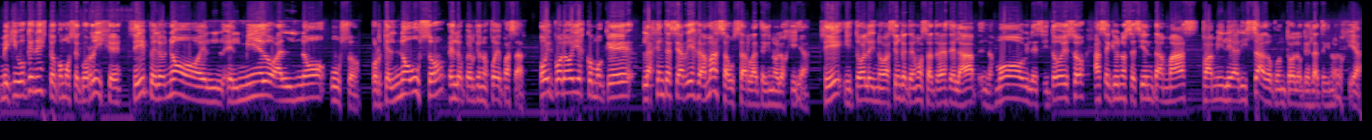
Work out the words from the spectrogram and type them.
me equivoqué en esto, cómo se corrige, ¿sí? Pero no el, el miedo al no uso, porque el no uso es lo peor que nos puede pasar hoy por hoy es como que la gente se arriesga más a usar la tecnología, ¿sí? Y toda la innovación que tenemos a través de la app en los móviles y todo eso hace que uno se sienta más familiarizado con todo lo que es la tecnología.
